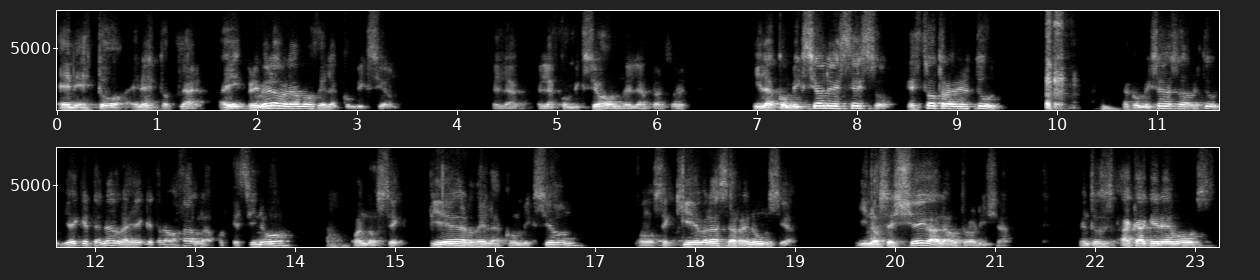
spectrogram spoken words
En esto, en esto, claro. Ahí, primero hablamos de la convicción. en la, en la convicción de la persona. Y la convicción es eso, es otra virtud. La convicción es otra virtud y hay que tenerla y hay que trabajarla, porque si no, cuando se pierde la convicción, cuando se quiebra, se renuncia y no se llega a la otra orilla. Entonces, acá queremos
